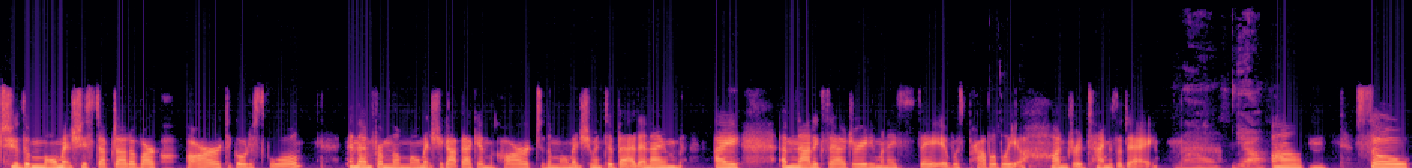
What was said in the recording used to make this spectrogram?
to the moment she stepped out of our car to go to school and then from the moment she got back in the car to the moment she went to bed and i'm i am not exaggerating when i say it was probably a hundred times a day Wow. Yeah. um, so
